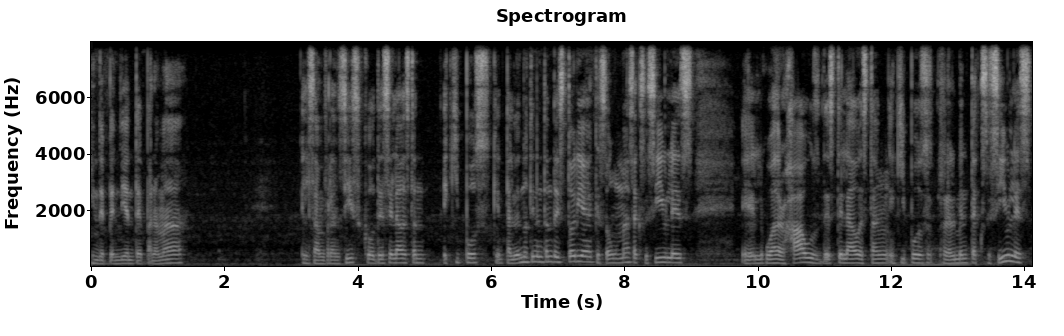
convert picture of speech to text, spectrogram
Independiente de Panamá, el San Francisco. De ese lado están equipos que tal vez no tienen tanta historia, que son más accesibles. El Waterhouse, de este lado están equipos realmente accesibles.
